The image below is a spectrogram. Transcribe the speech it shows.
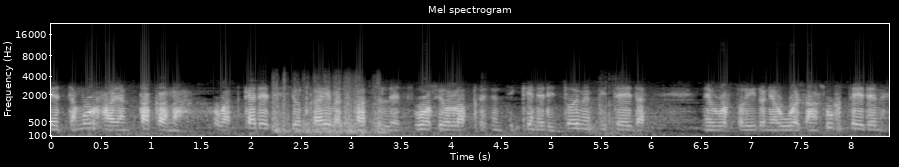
että murhaajan takana ovat kädet, jotka eivät katselleet suosiolla presidentti Kennedyn toimenpiteitä Neuvostoliiton ja USA suhteiden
